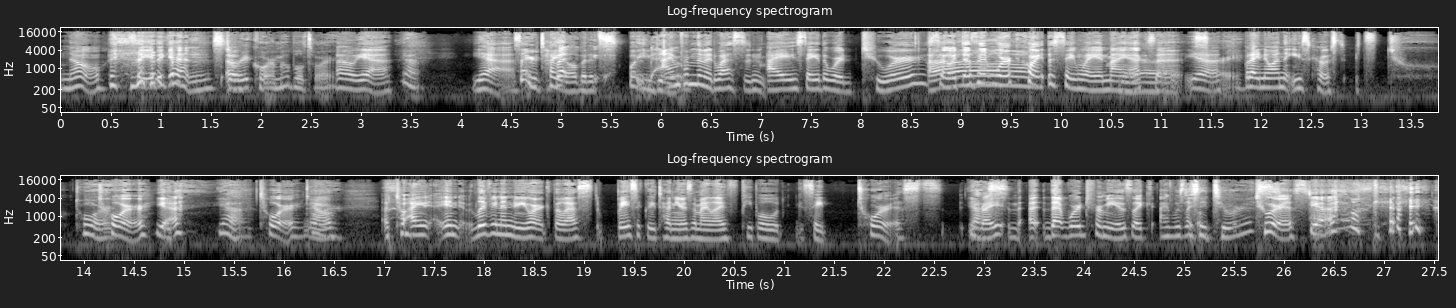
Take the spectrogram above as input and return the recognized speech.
No, say it again. StoryCorps mobile tour. Oh, yeah. Yeah. Yeah. It's not your title, but, it's what you do. I'm from the Midwest and I say the word tour, so it doesn't work Oh. quite the same way in my Yeah, accent. Yeah. sorry. But I know on the East Coast it's tour. tour. Yeah. Yeah. tour. No. Tour. A I, in, living in New York, the last basically 10 years of my life, people would say tourists, Yes. right? And th- that word for me is like, I was Did like, you say tourist? tourist, yeah. okay.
